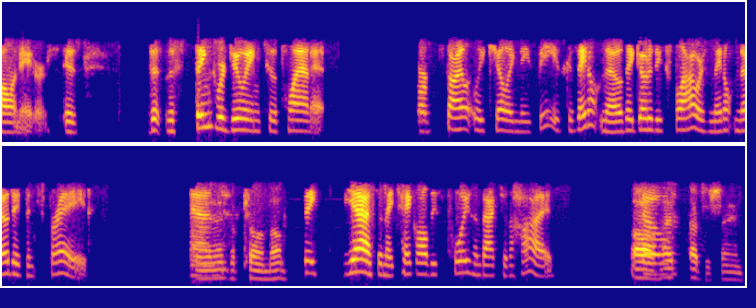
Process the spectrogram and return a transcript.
pollinators is the the things we're doing to the planet are silently killing these bees because they don't know. They go to these flowers and they don't know they've been sprayed. And and it ends up killing them. they yes and they take all this poison back to the hive. Oh So- that, that's a shame.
